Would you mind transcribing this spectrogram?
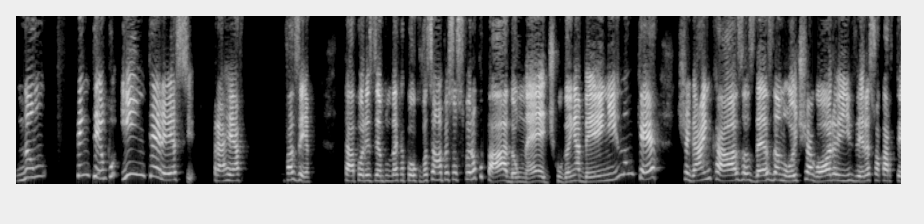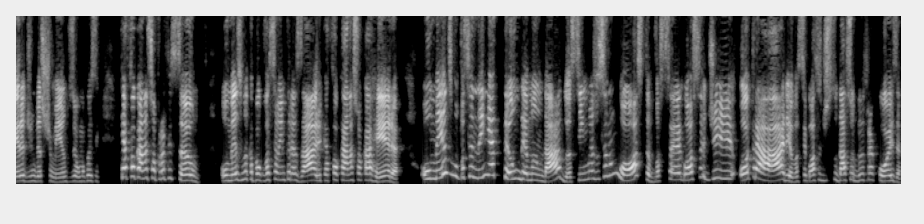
não tem tempo e interesse para fazer. Tá? Por exemplo, daqui a pouco você é uma pessoa super ocupada, um médico, ganha bem e não quer chegar em casa às 10 da noite agora e ver a sua carteira de investimentos, alguma coisa assim. Quer focar na sua profissão ou mesmo daqui a pouco você é um empresário e quer focar na sua carreira, ou mesmo você nem é tão demandado assim, mas você não gosta, você gosta de outra área, você gosta de estudar sobre outra coisa.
